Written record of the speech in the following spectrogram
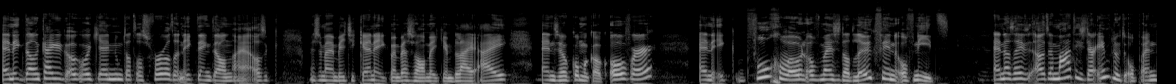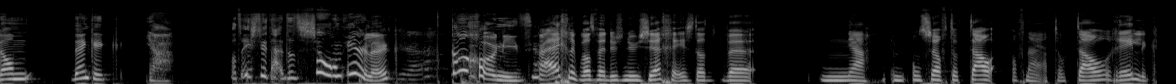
En ik, dan kijk ik ook wat jij noemt dat als voorbeeld. En ik denk dan, nou ja, als ik mensen mij een beetje kennen, ik ben best wel een beetje een blij ei. En zo kom ik ook over. En ik voel gewoon of mensen dat leuk vinden of niet. En dat heeft automatisch daar invloed op. En dan denk ik, ja, wat is dit? Dat is zo oneerlijk. Dat kan gewoon niet. Maar eigenlijk wat wij dus nu zeggen is dat we mm, ja, onszelf totaal, of nou ja, totaal redelijk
